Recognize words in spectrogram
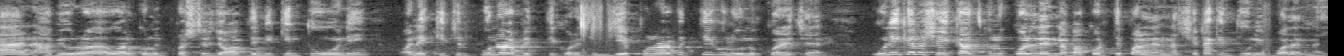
আর হাবিবুর রহমান কোন প্রশ্নের জবাব দেননি কিন্তু উনি অনেক কিছুর পুনরাবৃত্তি করেছেন। যে পুনরাবৃত্তিগুলো উনি করেছেন উনি কেন সেই কাজগুলো করলেন না বা করতে পারলেন না সেটা কিন্তু উনি বলেন নাই।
